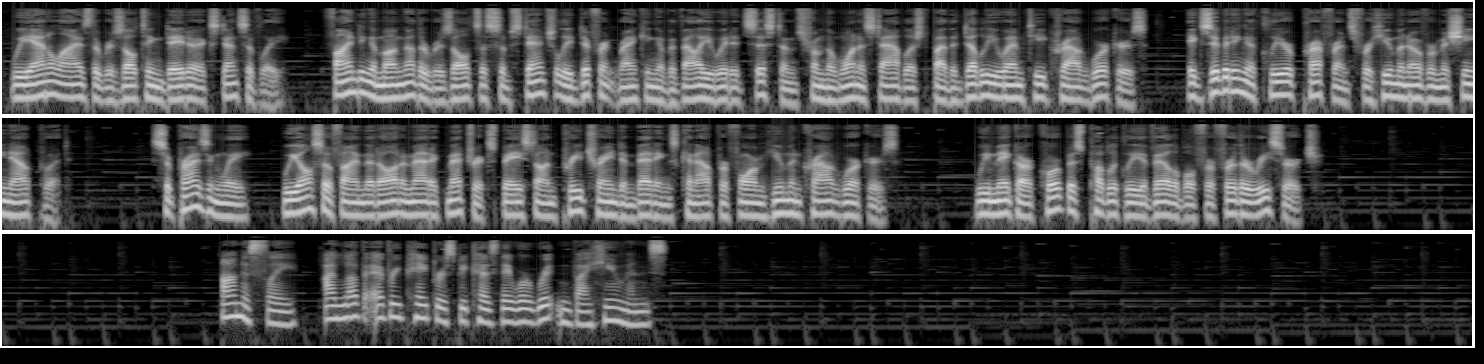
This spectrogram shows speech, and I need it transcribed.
We analyze the resulting data extensively, finding among other results a substantially different ranking of evaluated systems from the one established by the WMT crowd workers, exhibiting a clear preference for human over machine output. Surprisingly, we also find that automatic metrics based on pre-trained embeddings can outperform human crowd workers. We make our corpus publicly available for further research. Honestly, I love every papers because they were written by humans.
